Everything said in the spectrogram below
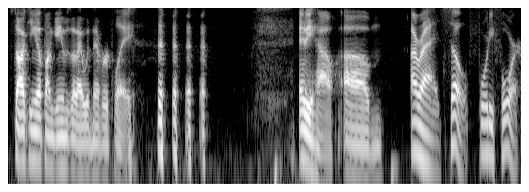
stocking up on games that I would never play. Anyhow, um, all right. So forty four.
